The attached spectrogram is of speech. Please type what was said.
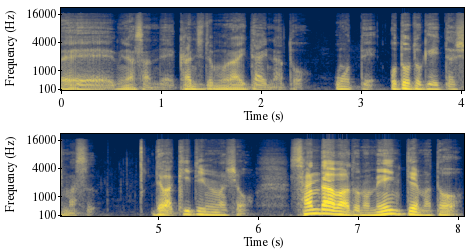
えー皆さんで感じてもらいたいなと思ってお届けいたします。では聴いてみましょう。サンダーバードのメインテーマと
